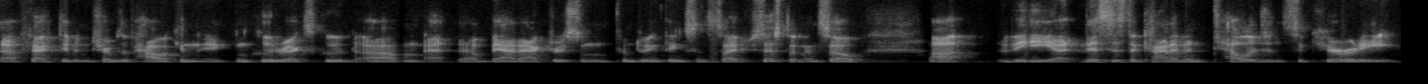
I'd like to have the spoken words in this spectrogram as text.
effective in terms of how it can include or exclude um, uh, bad actors from, from doing things inside your system. And so uh, the this is the kind of intelligent security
